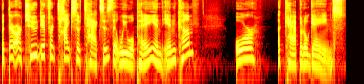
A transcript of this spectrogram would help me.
but there are two different types of taxes that we will pay in income or a capital gains.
